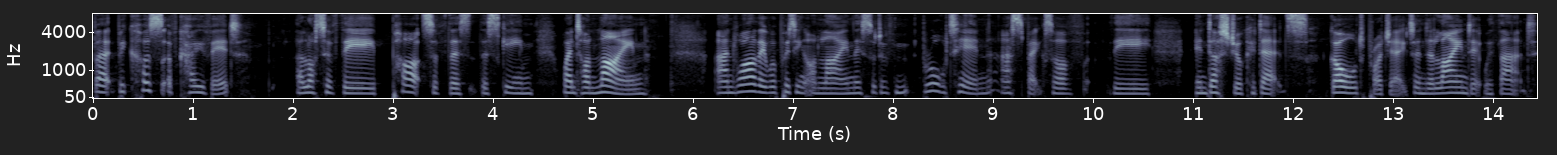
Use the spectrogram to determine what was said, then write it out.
but because of COVID, a lot of the parts of the the scheme went online. And while they were putting online, they sort of brought in aspects of the Industrial Cadets Gold project and aligned it with that,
